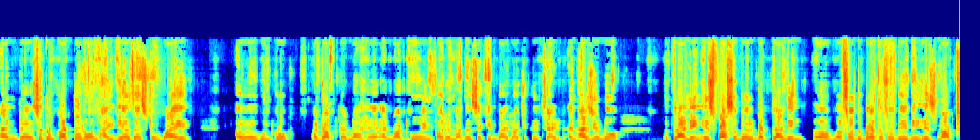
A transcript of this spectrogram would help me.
and uh, so they've got their own ideas as to why uh, unko adopt karna hai and not go in for another second biological child and as you know planning is possible but planning uh, for the birth of a baby is not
